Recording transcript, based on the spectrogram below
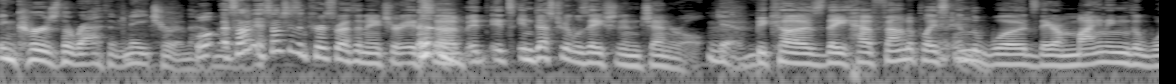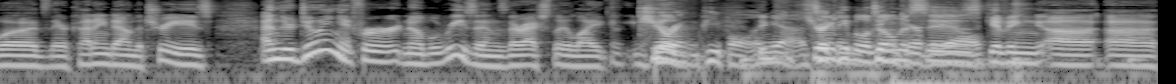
incurs the wrath of nature in that. Well, movie. it's not. It's not just in Curse Wrath of Nature. It's uh, it, it's industrialization in general. Yeah. Because they have found a place in the woods. They are mining the woods. They're cutting down the trees, and they're doing it for noble reasons. They're actually like curing build- people, and, yeah, curing people of care of illnesses, giving uh, uh,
